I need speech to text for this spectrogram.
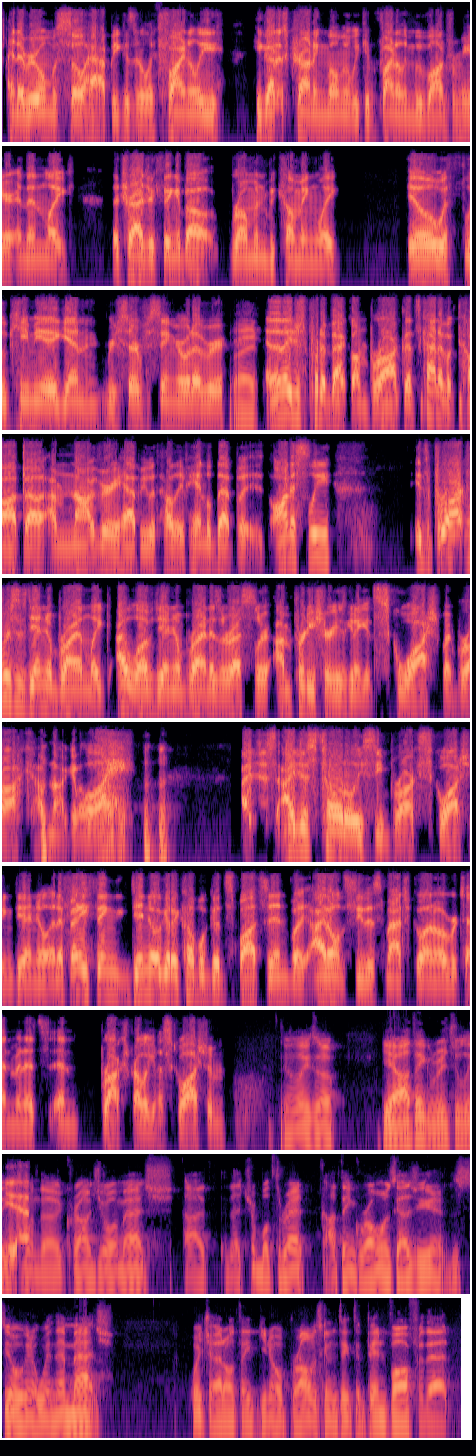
and everyone was so happy because they're like, finally, he got his crowning moment. We can finally move on from here. And then, like, the tragic thing about Roman becoming like ill with leukemia again and resurfacing or whatever, Right. and then they just put it back on Brock. That's kind of a cop out. I'm not very happy with how they've handled that, but honestly. It's Brock versus Daniel Bryan. Like I love Daniel Bryan as a wrestler. I'm pretty sure he's gonna get squashed by Brock. I'm not gonna lie. I just I just totally see Brock squashing Daniel, and if anything, Daniel will get a couple good spots in, but I don't see this match going over ten minutes, and Brock's probably gonna squash him. You know, like so. Yeah, I think originally Yeah. when the Crown Jewel match, uh, the triple threat, I think Roman's gonna, still going to win that match, which I don't think you know Braun was going to take the pinfall for that.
